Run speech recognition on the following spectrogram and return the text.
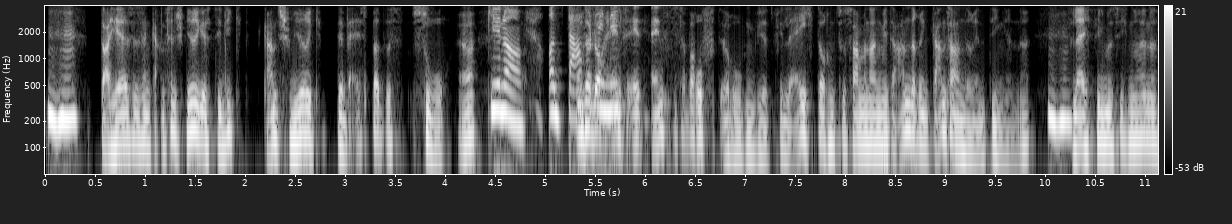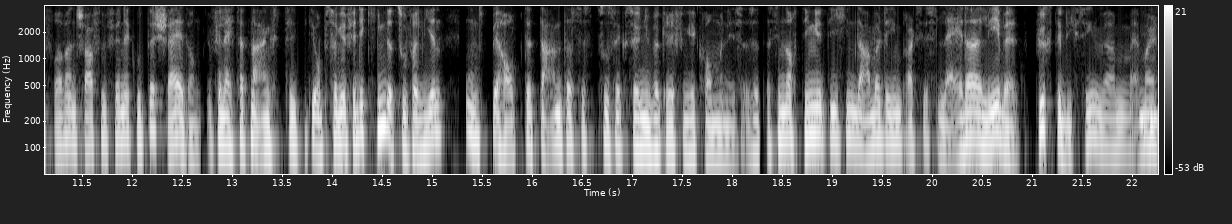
Mhm. Daher ist es ein ganz ein schwieriges Delikt, ganz schwierig beweisbar, das so. Ja. Genau. Und das und halt auch eins, eins, das aber oft erhoben wird, vielleicht auch im Zusammenhang mit anderen, ganz anderen Dingen. Ne. Mhm. Vielleicht will man sich nur einen Vorwand schaffen für eine gute Scheidung. Vielleicht hat man Angst, die Obsorge für die Kinder zu verlieren und behauptet dann, dass es zu sexuellen Übergriffen gekommen ist. Also das sind auch Dinge, die ich in der anwaltlichen Praxis leider erlebe. Fürchterlich sind. Wir haben einmal,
